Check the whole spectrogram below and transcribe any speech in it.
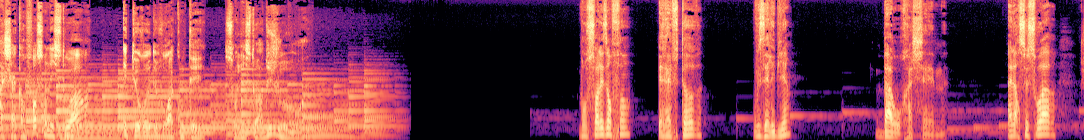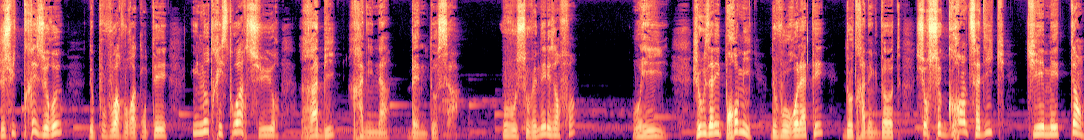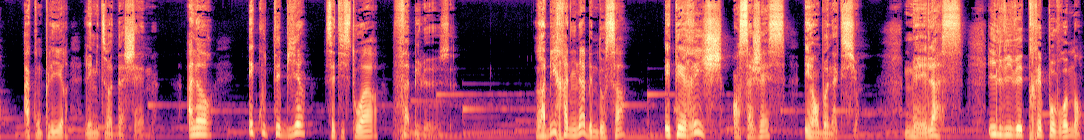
À chaque enfant son histoire est heureux de vous raconter son histoire du jour. Bonsoir les enfants, Erev Tov, vous allez bien? Baruch Hashem. Alors ce soir, je suis très heureux de pouvoir vous raconter une autre histoire sur Rabbi Hanina ben Dossa. Vous vous souvenez les enfants? Oui, je vous avais promis de vous relater d'autres anecdotes sur ce grand sadique qui aimait tant accomplir les mitzvot d'Hachem. Alors, écoutez bien cette histoire fabuleuse. Rabbi Hanina ben Dossa était riche en sagesse et en bonne action. Mais hélas, il vivait très pauvrement.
